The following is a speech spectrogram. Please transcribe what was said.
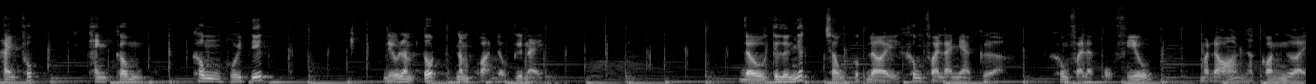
Hạnh phúc, thành công, không hối tiếc nếu làm tốt năm khoản đầu tư này. Đầu tư lớn nhất trong cuộc đời không phải là nhà cửa, không phải là cổ phiếu, mà đó là con người.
